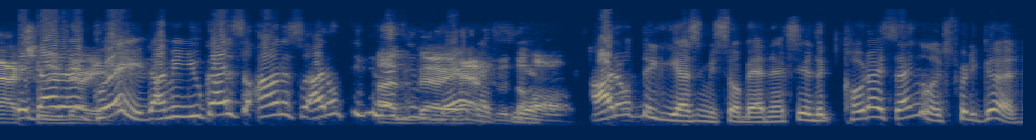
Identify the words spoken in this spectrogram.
actually. They got very, great. I mean, you guys honestly, I don't think you guys I'm are going to be very bad happy next with the year. I don't think you guys are going to be so bad next year. The Kodai Senga looks pretty good.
